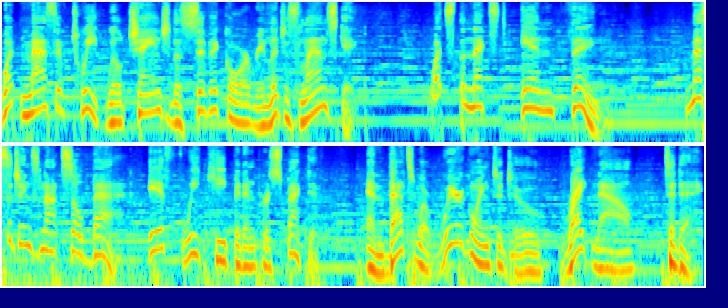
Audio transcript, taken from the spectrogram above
What massive tweet will change the civic or religious landscape? What's the next in thing? Messaging's not so bad if we keep it in perspective. And that's what we're going to do right now, today.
